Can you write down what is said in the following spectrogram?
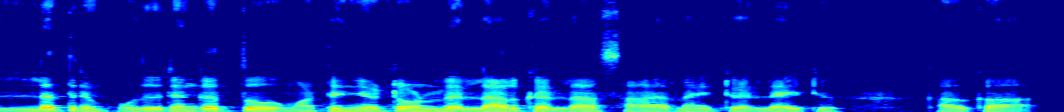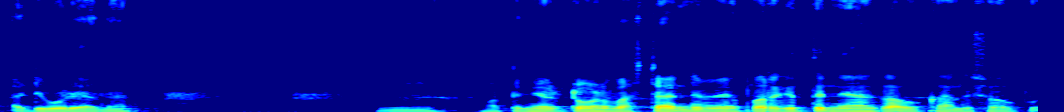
എല്ലാത്തിനും പൊതുരംഗത്തോ മട്ടന്നൂർ ടൗണിൽ എല്ലാവർക്കും എല്ലാ സഹകരണമായിട്ടും എല്ലായിട്ടും കാവുക്ക അടിപൊളിയാണ്. മട്ടഞ്ഞൂർ ടൗൺ ബസ് സ്റ്റാൻഡിന്റെ പിറകിൽ തന്നെയാണ് കാവുക്കാന്റെ ഷോപ്പ്.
